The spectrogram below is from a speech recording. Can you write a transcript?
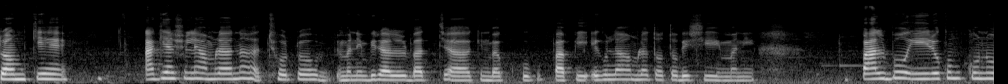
টমকে আগে আসলে আমরা না ছোট মানে বিড়াল বাচ্চা কিংবা পাপি এগুলো আমরা তত বেশি মানে পালবো এইরকম কোনো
